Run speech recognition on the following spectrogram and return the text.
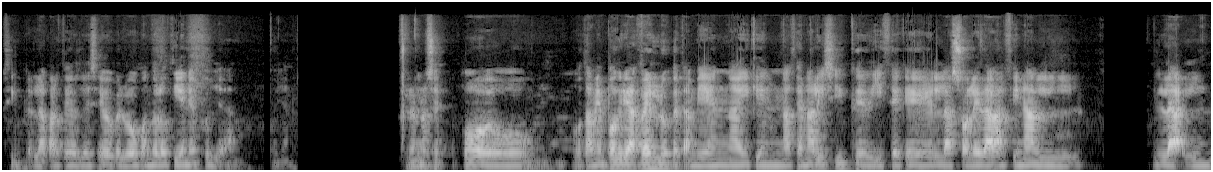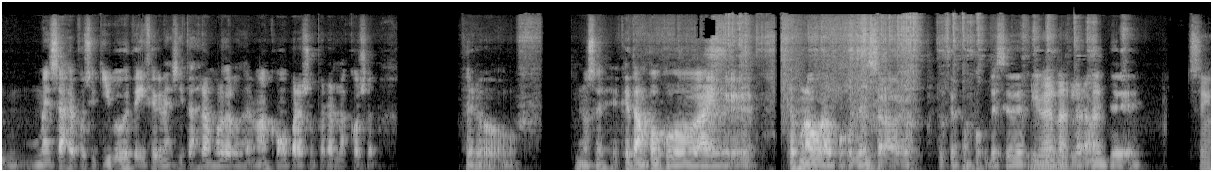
sí, la parte del deseo, que luego cuando lo tienes, pues ya, pues ya no. Pero no sé. O, o también podrías verlo, que también hay quien hace análisis que dice que la soledad al final la- un mensaje positivo que te dice que necesitas el amor de los demás como para superar las cosas. Pero no sé, es que tampoco hay, es una obra un poco densa, la verdad. Entonces tampoco te sé decir claramente. Sí.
